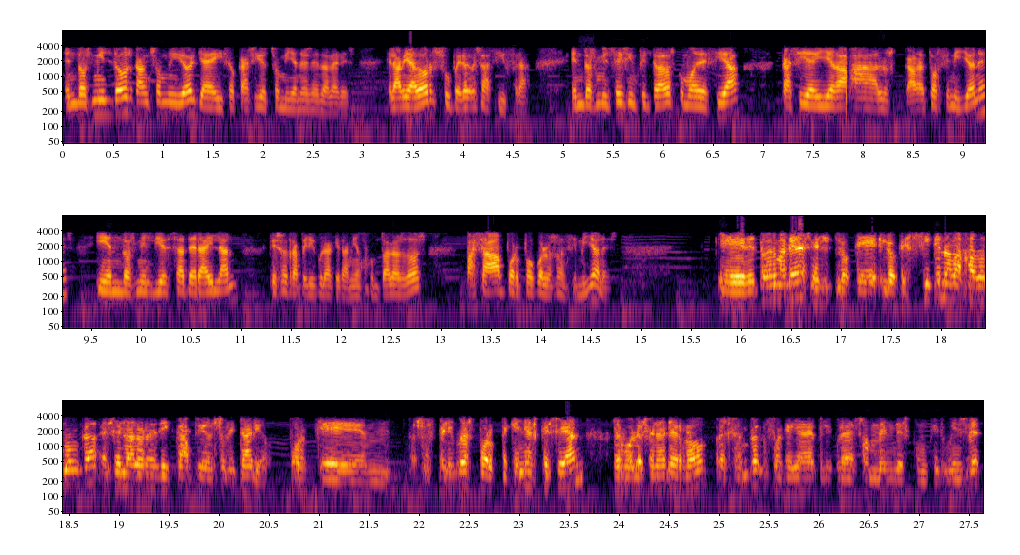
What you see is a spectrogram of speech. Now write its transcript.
En 2002 Guns of New York ya hizo casi 8 millones de dólares. El aviador superó esa cifra. En 2006 Infiltrados, como decía, casi ahí llega a los 14 millones y en 2010 Shutter Island, que es otra película que también junto a los dos, pasaba por poco los 11 millones. Eh, de todas maneras, lo que lo que sí que no ha bajado nunca es el valor de DiCaprio en solitario, porque mm, sus películas, por pequeñas que sean, Revolutionary Road, por ejemplo, que fue aquella película de Sam Mendes con Kate Winslet,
